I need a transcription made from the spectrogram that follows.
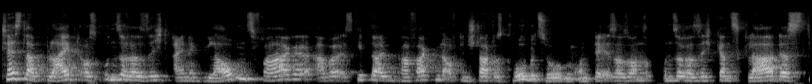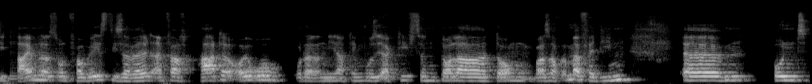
Tesla bleibt aus unserer Sicht eine Glaubensfrage, aber es gibt halt ein paar Fakten auf den Status quo bezogen. Und der ist aus unserer Sicht ganz klar, dass die Daimlers und VWs dieser Welt einfach harte Euro oder dann je nachdem, wo sie aktiv sind, Dollar, Dong, was auch immer verdienen. Ähm, und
